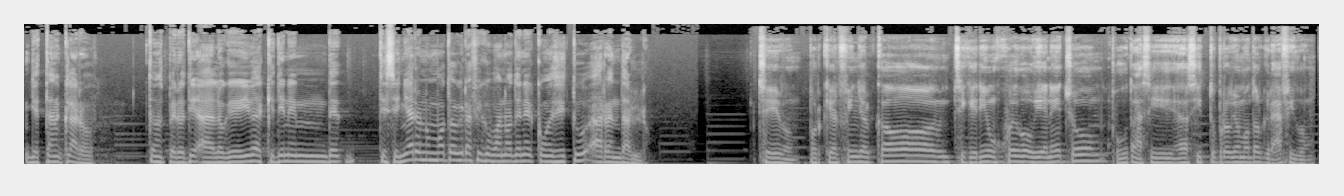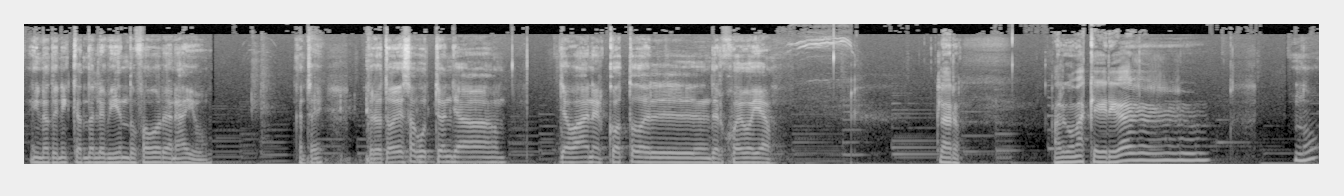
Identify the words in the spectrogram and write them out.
Y están, claro. Entonces, pero a lo que iba es que tienen de- diseñaron un motor gráfico para no tener, como decís tú, arrendarlo. Sí, po, porque al fin y al cabo, si querías un juego bien hecho, puta, así, así es tu propio motor gráfico. Y no tenéis que andarle pidiendo favor a nadie. po. ¿Cachai? Pero toda esa cuestión ya, ya va en el costo del, del juego ya. Claro. ¿Algo más que agregar? No,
